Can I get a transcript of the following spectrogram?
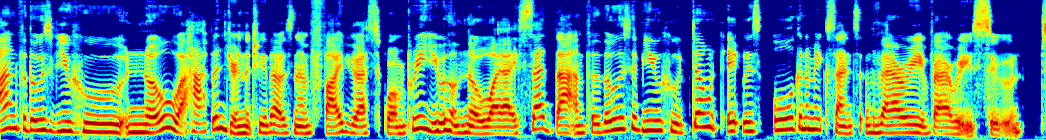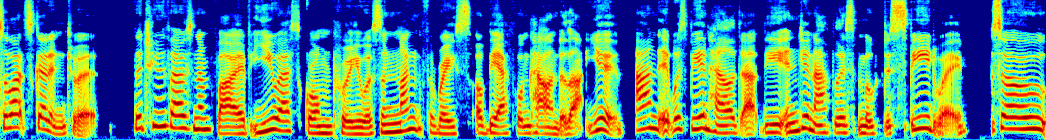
And for those of you who know what happened during the 2005 US Grand Prix, you will know why I said that. And for those of you who don't, it was all going to make sense very, very soon. So let's get into it. The 2005 US Grand Prix was the ninth race of the F1 calendar that year, and it was being held at the Indianapolis Motor Speedway. So,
